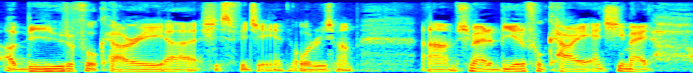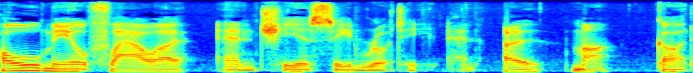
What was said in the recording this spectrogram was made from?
a beautiful curry. Uh, she's Fijian, Audrey's mum. Um, she made a beautiful curry and she made wholemeal flour and chia seed roti. And oh my God,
